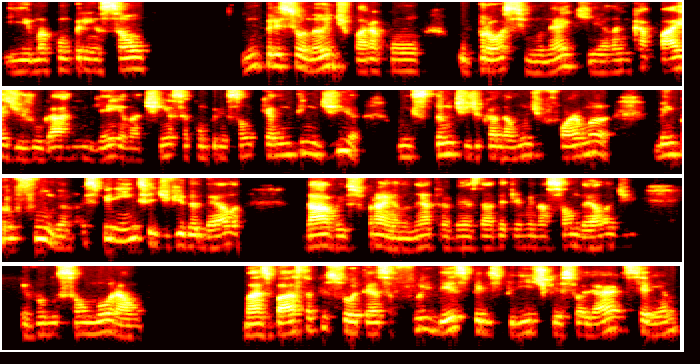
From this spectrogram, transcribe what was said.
e uma compreensão impressionante para com o próximo, né? Que ela é incapaz de julgar ninguém, ela tinha essa compreensão que ela entendia o instante de cada um de forma bem profunda. A experiência de vida dela dava isso para ela, né? Através da determinação dela de evolução moral. Mas basta a pessoa ter essa fluidez perispirítica, esse olhar sereno,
